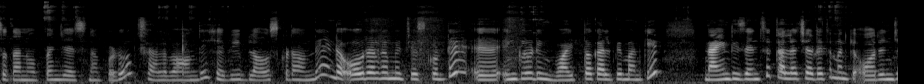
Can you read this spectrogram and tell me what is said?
సో తను ఓపెన్ చేసినప్పుడు చాలా బాగుంది. హెవీ బ్లౌజ్ కూడా ఉంది. అండ్ ఓవరాల్గా మీరు చూసుకుంటే ఇంక్లూడింగ్ వైట్తో కలిపి మనకి నైన్ డిజైన్స్ కలర్ చార్ట్ అయితే మనకి orange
